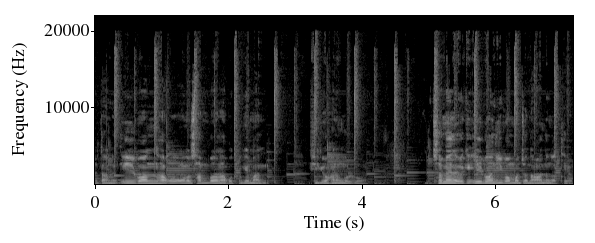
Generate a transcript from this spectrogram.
일단은 1번하고 오늘 3번하고 두 개만 비교하는 걸로 처음에는 이렇게 1번, 2번 먼저 나왔는 것 같아요.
